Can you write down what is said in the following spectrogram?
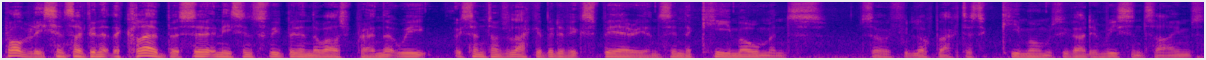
probably since I've been at the club, but certainly since we've been in the Welsh Prem, that we, we sometimes lack a bit of experience in the key moments. So if we look back to key moments we've had in recent times,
